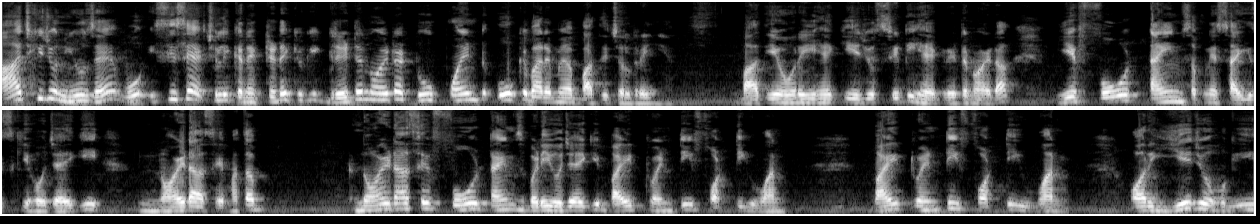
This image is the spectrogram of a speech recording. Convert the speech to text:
आज की जो न्यूज़ है वो इसी से एक्चुअली कनेक्टेड है क्योंकि ग्रेटर नोएडा 2.0 के बारे में अब बातें चल रही हैं। बात ये हो रही है कि ये जो सिटी है ग्रेटर नोएडा ये फोर टाइम्स अपने साइज़ की हो जाएगी नोएडा से मतलब नोएडा से फोर टाइम्स बड़ी हो जाएगी by twenty forty one by twenty forty one और ये जो होगी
